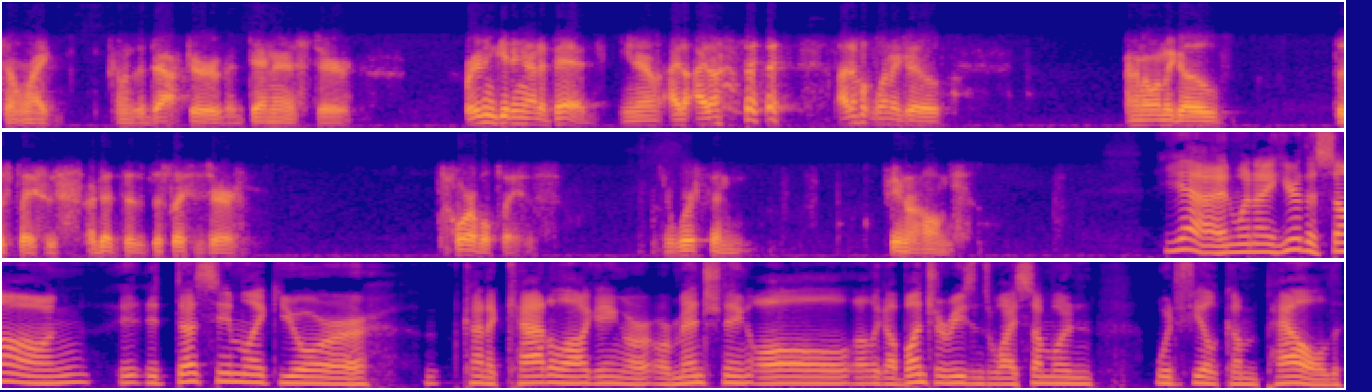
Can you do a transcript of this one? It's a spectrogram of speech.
don't like going to the doctor or the dentist or or even getting out of bed. You know, I, I don't I don't want to go. I don't want to go those places. Th- th- Those places are horrible places. They're worse than funeral homes. Yeah, and when I hear the song, it, it does seem like you're kind of cataloging or, or mentioning all uh, like a bunch of reasons why someone would feel compelled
